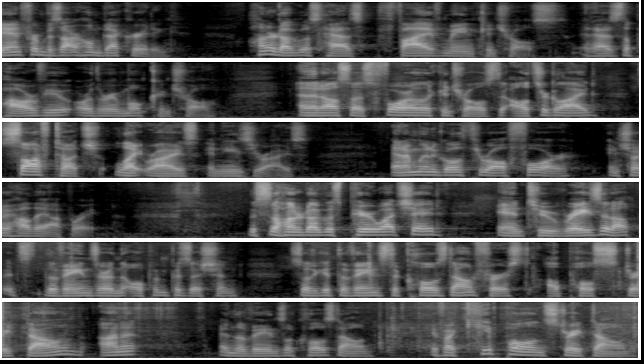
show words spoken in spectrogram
Dan from Bazaar Home Decorating. Hunter Douglas has five main controls. It has the PowerView or the remote control. And it also has four other controls, the Ultra Glide, Soft Touch, LiteRise, and Easy Rise. And I'm gonna go through all four and show you how they operate. This is a Hunter Douglas pirouette shade. And to raise it up, it's the vanes are in the open position. So to get the vanes to close down first, I'll pull straight down on it and the vanes will close down. If I keep pulling straight down,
